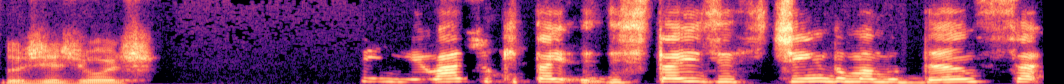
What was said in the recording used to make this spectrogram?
Dos dias de hoje. Sim, eu acho que tá, está existindo uma mudança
